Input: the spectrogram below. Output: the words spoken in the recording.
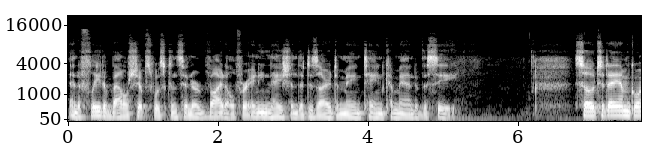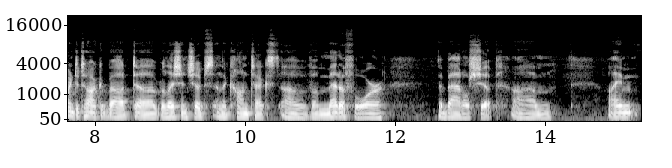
and a fleet of battleships was considered vital for any nation that desired to maintain command of the sea. So, today I'm going to talk about uh, relationships in the context of a metaphor, the battleship. Um, I'm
